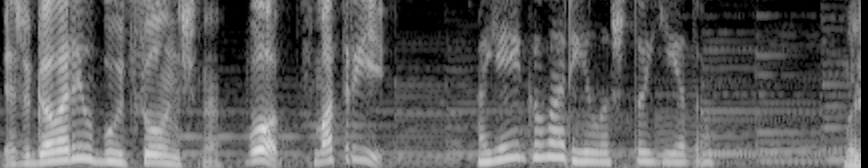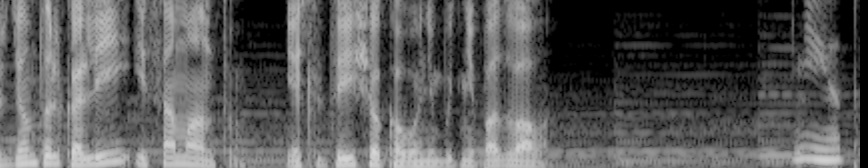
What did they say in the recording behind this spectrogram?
Я же говорил, будет солнечно. Вот, смотри. А я и говорила, что еду. Мы ждем только Ли и Саманту, если ты еще кого-нибудь не позвала. Нет.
